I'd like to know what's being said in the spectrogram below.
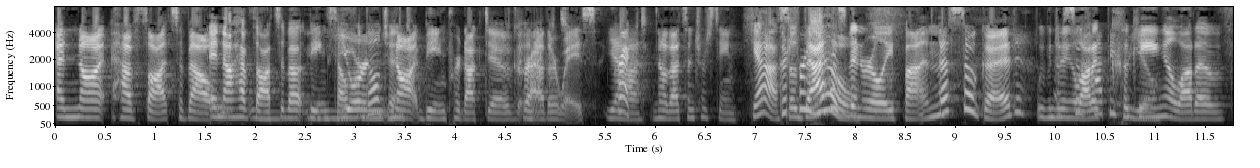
And not have thoughts about And not have thoughts about being you're self-indulgent. not being productive in other ways. Yeah. Correct. No, that's interesting. yeah, Good so that you. has been really fun. That's so good. We've been doing so a lot of happy for you. cooking, a lot of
